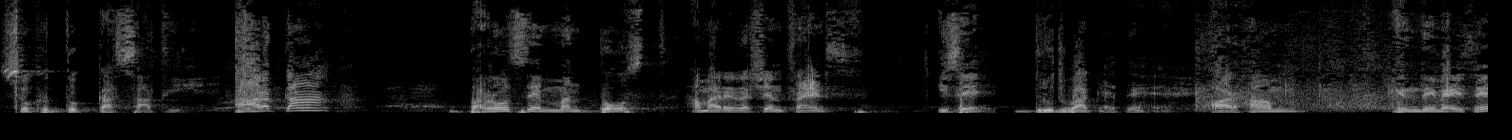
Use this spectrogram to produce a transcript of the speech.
सुख दुख का साथी भारत का भरोसेमंद दोस्त, हमारे रशियन फ्रेंड्स इसे द्रुजवा कहते हैं। और हम हिंदी में इसे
